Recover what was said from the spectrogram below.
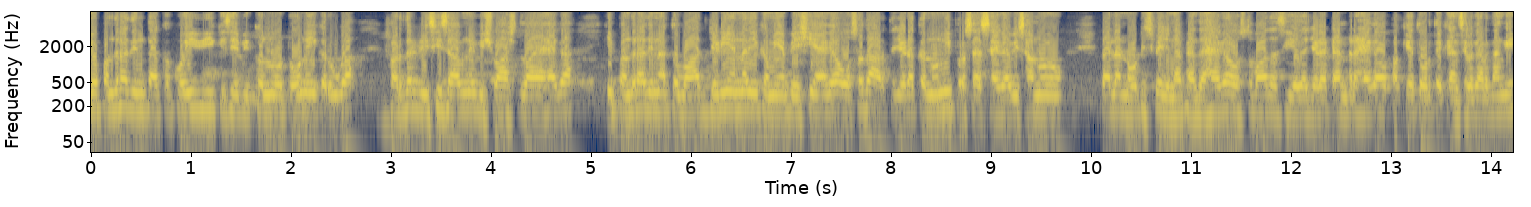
ਉਹ 15 ਦਿਨ ਤੱਕ ਕੋਈ ਵੀ ਕਿਸੇ ਵਹੀਕਲ ਨੂੰ ਟੋ ਨਹੀਂ ਕਰੂਗਾ। ਫਰਦਰ ਡੀਸੀ ਸਾਹਿਬ ਨੇ ਵਿਸ਼ਵਾਸ ਦਿਵਾਇਆ ਹੈਗਾ ਕਿ 15 ਦਿਨਾਂ ਤੋਂ ਬਾਅਦ ਜਿਹੜੀਆਂ ਇਹਨਾਂ ਦੀ ਕਮੀਆਂ ਪੇਸ਼ੀਆਂ ਹੈਗਾ ਉਸ ਆਧਾਰ ਤੇ ਜਿਹੜਾ ਕਾਨੂੰਨੀ ਪ੍ਰੋਸੈਸ ਹੈਗਾ ਵੀ ਸਾਨੂੰ ਪਹਿਲਾਂ ਨੋਟਿਸ ਭੇਜਣਾ ਪੈਂਦਾ ਹੈਗਾ। ਉਸ ਤੋਂ ਬਾਅਦ ਅਸੀਂ ਇਹਦਾ ਜਿਹੜਾ ਟੈਂਡਰ ਹੈਗਾ ਉਹ ਪੱਕੇ ਤੌਰ ਤੇ ਕੈਨਸਲ ਕਰ ਦਾਂਗੇ।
